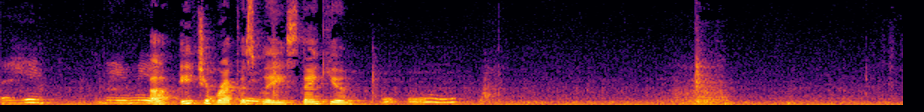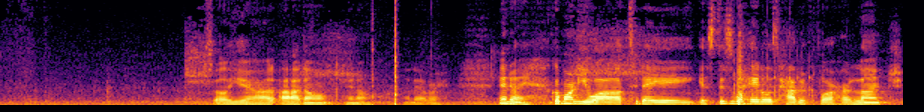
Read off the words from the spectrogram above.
I hate being me. Uh, eat your breakfast, baby. please. Thank you. Mm -mm. So yeah, I, I don't, you know, whatever. Anyway, good morning, you all. Today is this is what Halo is having for her lunch.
